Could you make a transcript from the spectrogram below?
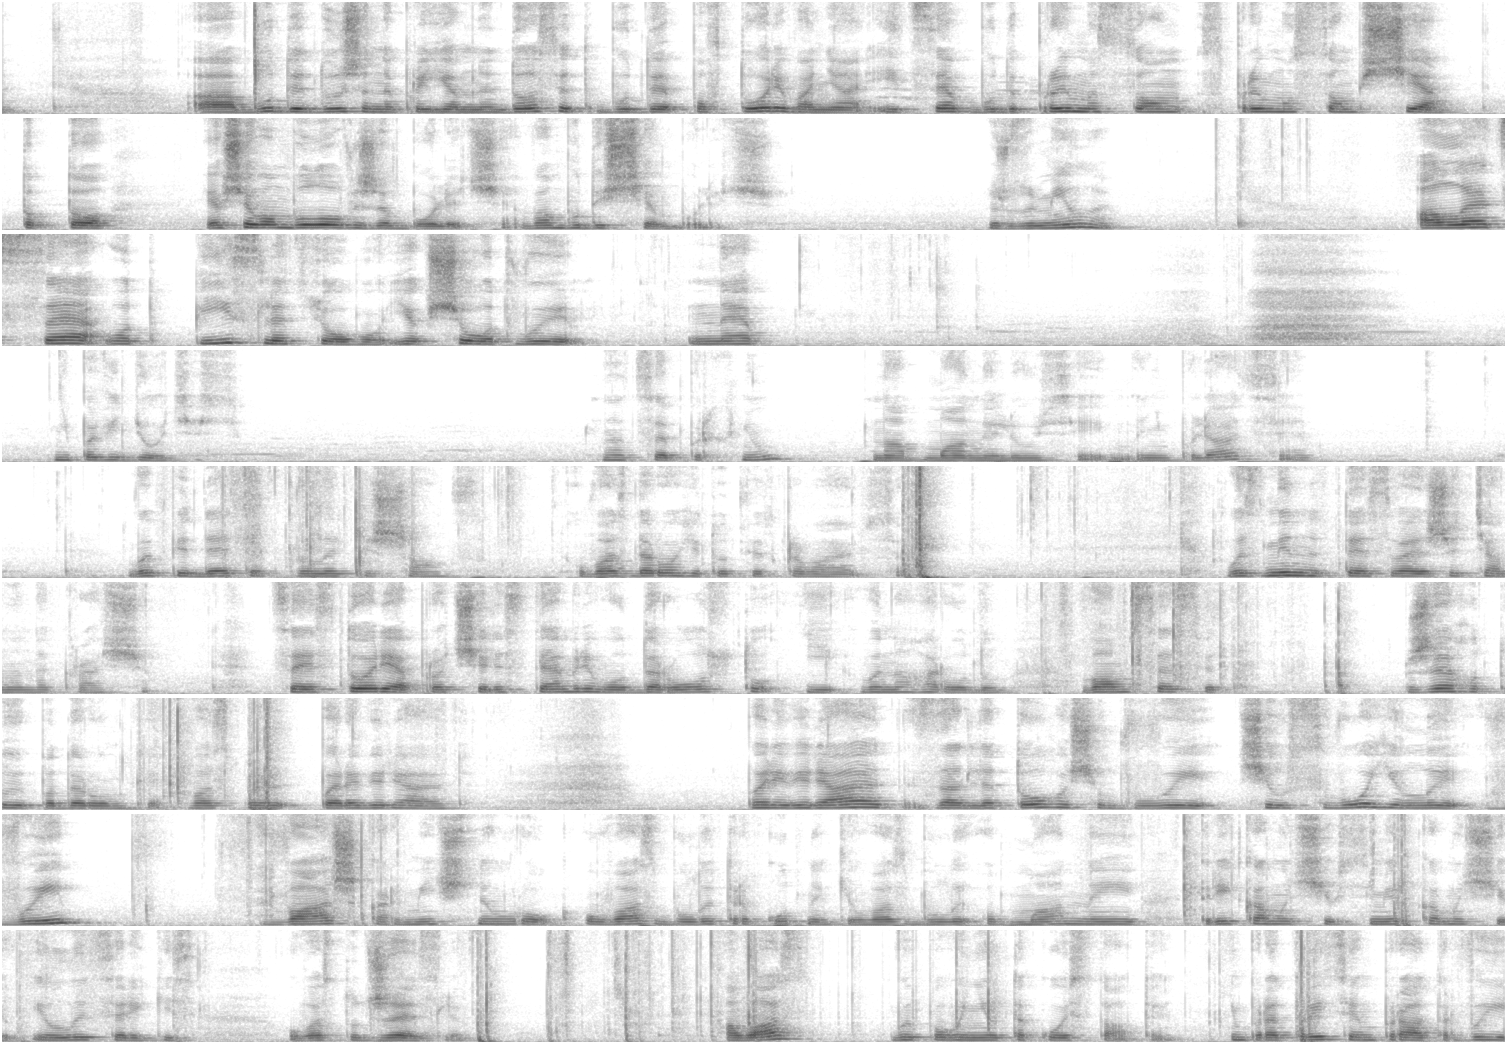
буде дуже неприємний досвід, буде повторювання, і це буде примусом, з примусом ще. Тобто, якщо вам було вже боляче, вам буде ще боляче. Зрозуміли? Але це от після цього, якщо от ви не, не поведетесь на це брехню, на обман ілюзії, маніпуляції, ви підете в великий шанс. У вас дороги тут відкриваються. Ви зміните своє життя на найкраще. Це історія про через темряву до росту і винагороду. Вам всесвіт вже готує подарунки, вас перевіряють. Перевіряють задля того, щоб ви чи усвоїли ви ваш кармічний урок. У вас були трикутники, у вас були обмани, трійка мечів, сімірка мечів і лицар якийсь. У вас тут жезлів. А вас Ви повинні такою стати. Імператриця, імператор. Ви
